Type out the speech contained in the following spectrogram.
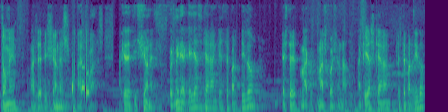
tome las decisiones adecuadas. ¿Qué decisiones? Pues mire, aquellas que hagan que este partido esté más cohesionado, aquellas que hagan que este partido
